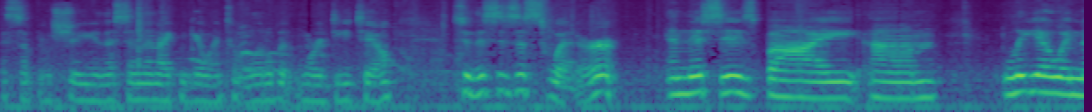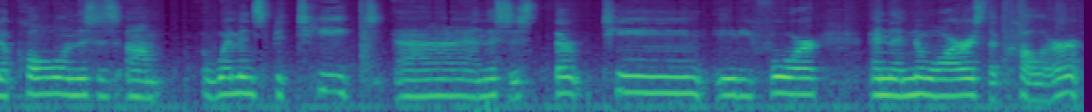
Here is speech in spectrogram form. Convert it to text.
this up and show you this, and then I can go into a little bit more detail. So this is a sweater, and this is by um, Leo and Nicole, and this is um, a women's petite, uh, and this is 1384, and the noir is the color.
